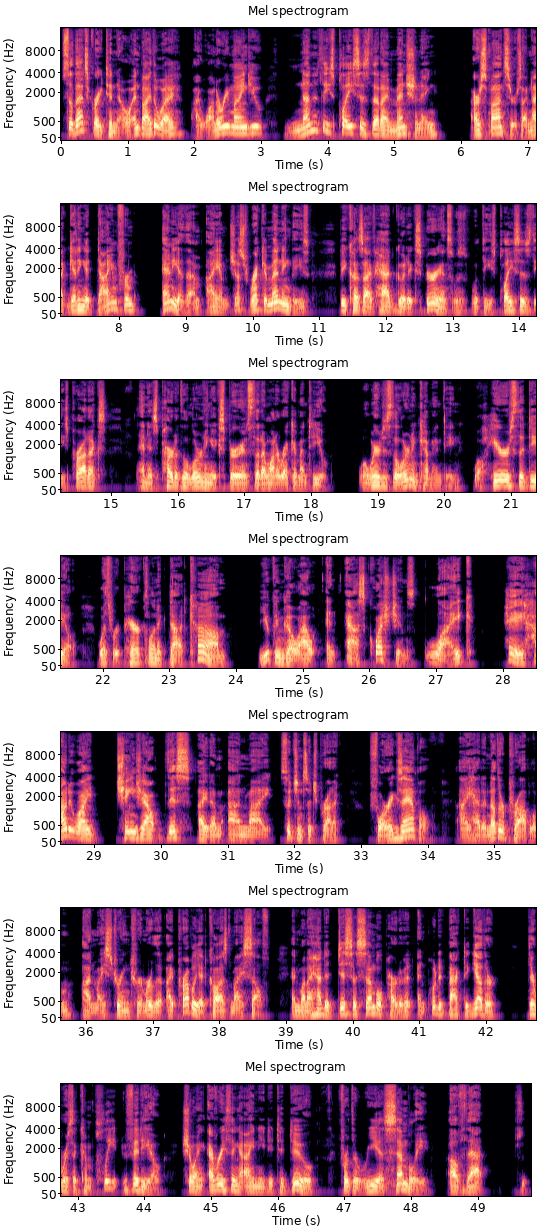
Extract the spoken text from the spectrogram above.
So that's great to know. And by the way, I want to remind you none of these places that I'm mentioning are sponsors. I'm not getting a dime from any of them. I am just recommending these because I've had good experiences with these places, these products, and it's part of the learning experience that I want to recommend to you. Well, where does the learning come in, Dean? Well, here's the deal. With repairclinic.com, you can go out and ask questions like, Hey, how do I change out this item on my such and such product. For example, I had another problem on my string trimmer that I probably had caused myself. And when I had to disassemble part of it and put it back together, there was a complete video showing everything I needed to do for the reassembly of that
